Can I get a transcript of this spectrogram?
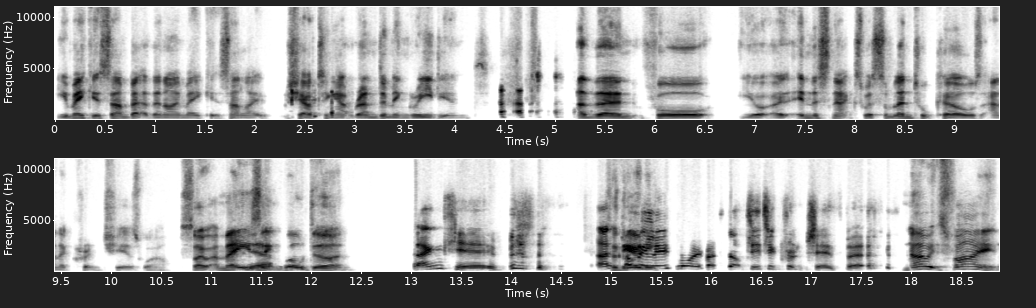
You make it sound better than I make it sound like shouting out random ingredients. And then for your uh, in the snacks were some lentil curls and a Crunchie as well. So amazing. Well done. Thank you. I'd So probably only- lose more if I stopped eating crunches, but No, it's fine.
